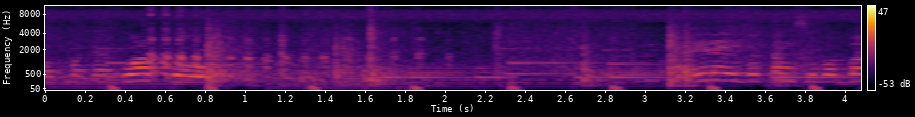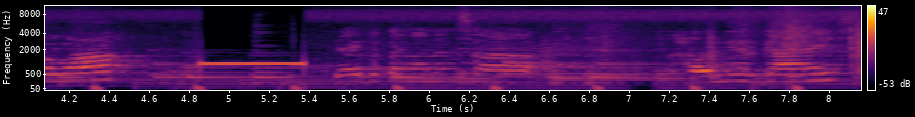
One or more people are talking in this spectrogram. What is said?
Og magkagwapo. Ayun na, ibutang sa baba nga. Dahil ibutanganan sa hanger guys.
